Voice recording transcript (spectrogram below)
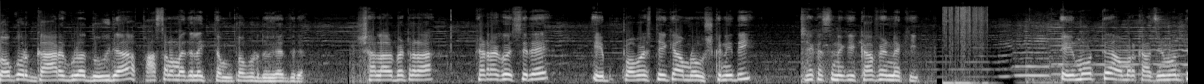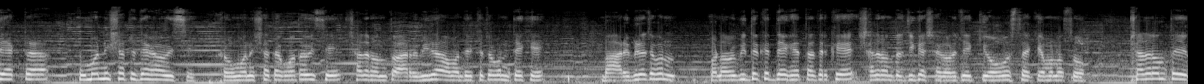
তগর গারগুলা দইরা ফাঁসার মাঝে লাগতাম তগর দইরা দইরা। শালার বেটারা কেটা কইছে রে এই প্রবেশ থেকে আমরা উস্কানি দিই। শেখ হাসিনা নাকি কাফের নাকি? এই মুহূর্তে আমার কাজের মধ্যে একটা ওমানির সাথে দেখা হয়েছে। আর ওমানির সাথে কথা হয়েছে, সাধারণত আরবিরা আমাদেরকে যখন দেখে বা আরবিরা যখন অনারবিদেরকে দেখে, তাদেরকে সাধারণত জিজ্ঞাসা করে যে, কি অবস্থা? কেমন আছো? সাধারণত এই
